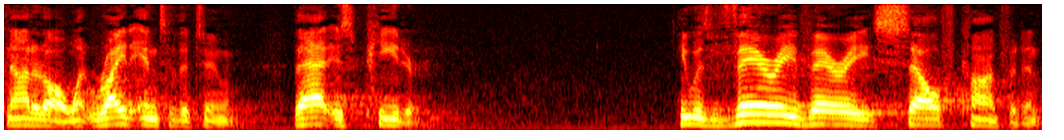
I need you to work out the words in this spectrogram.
Not at all. Went right into the tomb. That is Peter. He was very, very self confident,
